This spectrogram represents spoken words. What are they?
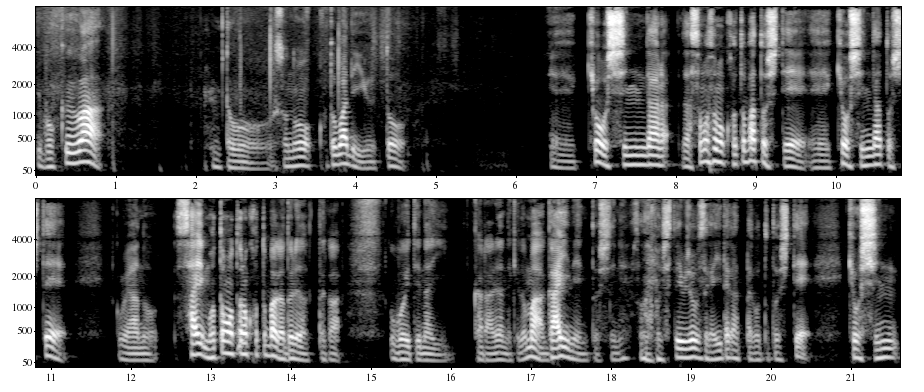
で僕は、んと、その言葉で言うと、えー、今日死んだらそもそも言葉として、えー、今日死んだとしてごめんあのもともとの言葉がどれだったか覚えてないからあれなんだけどまあ概念としてねそのスティーブ・ジョブズが言いたかったこととして今日死ん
